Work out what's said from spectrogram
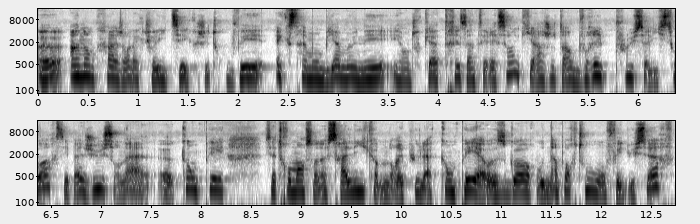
euh, un ancrage dans l'actualité que j'ai trouvé extrêmement bien mené et en tout cas très intéressant et qui rajoute un vrai plus à l'histoire. C'est pas juste on a euh, campé cette romance en Australie comme on aurait pu la camper à Osgore ou n'importe où on fait du surf.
